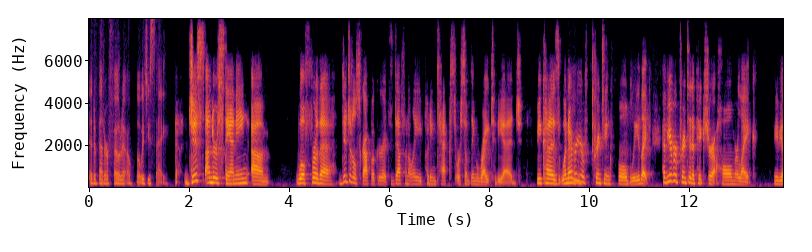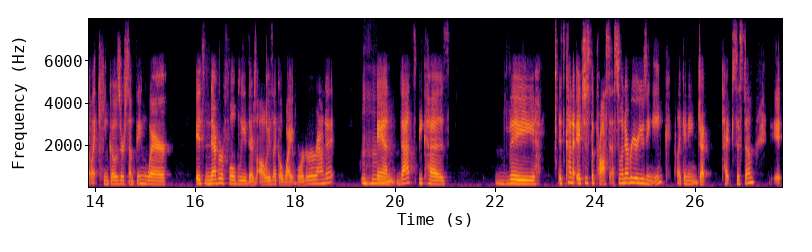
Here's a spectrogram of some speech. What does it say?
a, it a better photo. What would you say? Just understanding. Um, well, for the digital scrapbooker, it's definitely putting text or something right to the edge because whenever mm. you're printing full bleed, like, have you ever printed a picture at home or like maybe at like Kinko's or something where it's never full bleed? There's always like a white border around it. Mm-hmm. And that's because the it's kind of it's just the process. So whenever you're using ink, like an inkjet type system, it,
